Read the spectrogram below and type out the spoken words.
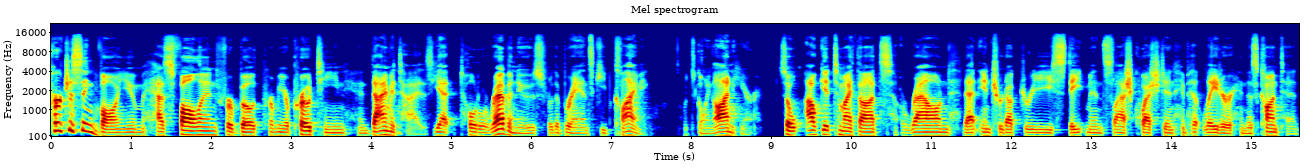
Purchasing volume has fallen for both Premier Protein and Dymatize, yet total revenues for the brands keep climbing. What's going on here? So I'll get to my thoughts around that introductory statement slash question a bit later in this content.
